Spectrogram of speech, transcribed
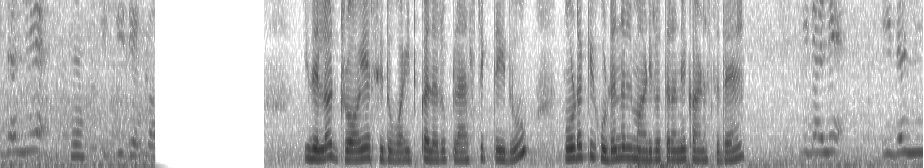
ಇದರಲ್ಲಿ ಹ್ಞೂ ಇದೆಲ್ಲ ಡ್ರಾಯರ್ಸ್ ಇದು ವೈಟ್ ಕಲರು ಪ್ಲಾಸ್ಟಿಕ್ ಇದು. ನೋಡೋಕ್ಕೆ ಹುಡನಲ್ಲಿ ಮಾಡಿರೋ ಥರನೇ ಕಾಣಿಸ್ತಿದೆ ಇದರಲ್ಲಿ ಇದರಲ್ಲಿ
